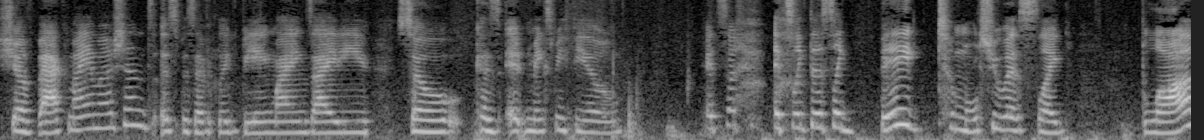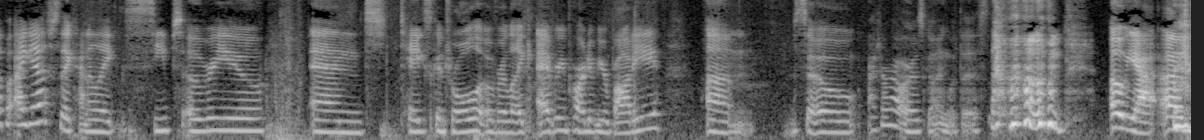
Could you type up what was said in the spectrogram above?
shove back my emotions, uh, specifically being my anxiety. So, because it makes me feel, it's it's like this like big tumultuous like blob, I guess, that kind of like seeps over you and takes control over like every part of your body. Um, so I don't know where I was going with this. oh yeah. Um,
